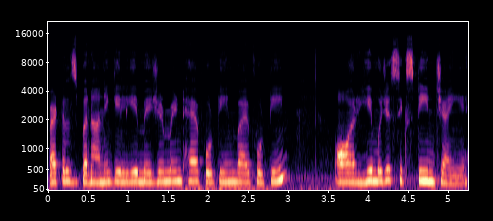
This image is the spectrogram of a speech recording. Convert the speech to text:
पेटल्स बनाने के लिए मेज़रमेंट है फ़ोटीन बाय फ़ोटीन और ये मुझे सिक्सटीन चाहिए।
